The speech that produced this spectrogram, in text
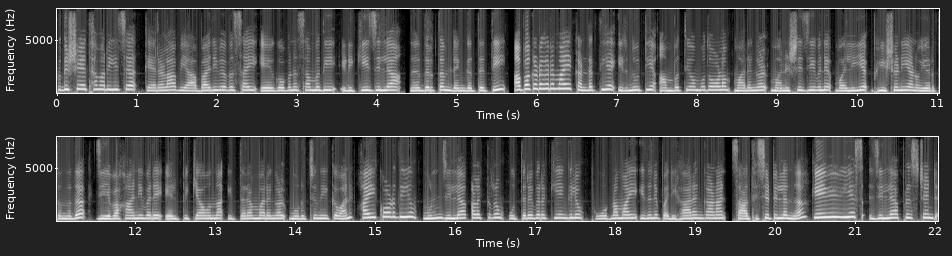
പ്രതിഷേധമറിയിച്ച് കേരള വ്യാപാരി വ്യവസായി ഏകോപന സമിതി ഇടുക്കി ജില്ലാ നേതൃത്വം രംഗത്തെത്തി. അപകടകരമായി കണ്ടെത്തിയ ഇരുന്നൂറ്റി അമ്പത്തിയൊമ്പതോളം മരങ്ങൾ മനുഷ്യജീവന് വലിയ ഭീഷണിയാണ് ഉയർത്തുന്നത്. ജീവഹാനി വരെ ഏൽപ്പിക്കാവുന്ന ഇത്തരം മരങ്ങൾ മുറിച്ചു നീക്കുവാൻ ഹൈക്കോടതിയും മുൻ ജില്ലാ കളക്ടറും ഉത്തരവിറക്കിയെങ്കിലും പൂർണമായി ഇതിന് പരിഹാരം കാണാൻ സാധിച്ചിട്ടില്ലെന്ന് കെ വി വി എസ് ജില്ലാ പ്രസിഡന്റ്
